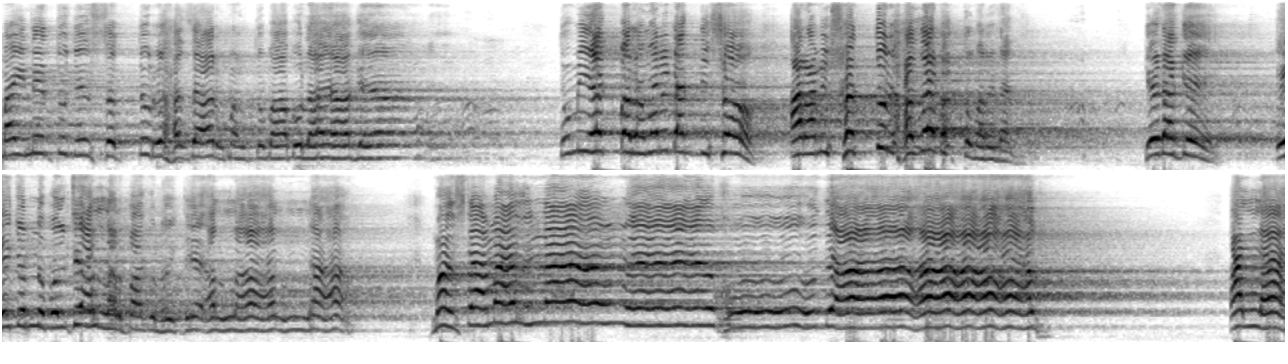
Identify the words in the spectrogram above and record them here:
মাইনে তুঝে সত্তর হাজার মর্তবা বুলায়া গয়া। তুমি একবার আমারে ডাক দিছ, আর আমি সত্তর হাজার বার তোমারে ডাক কে ডাকে? এই জন্য বলছে, আল্লাহর পাগল হইতে আল্লাহ আল্লাহ। আল্লাহ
